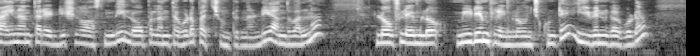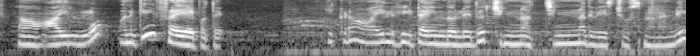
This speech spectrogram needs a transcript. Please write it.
పైన అంతా రెడ్డిష్గా వస్తుంది. లోపలంతా కూడా పచ్చి ఉంటుందండి. అందువలన లో ఫ్లేమ్లో మీడియం ఫ్లేమ్లో ఉంచుకుంటే ఈవెన్గా కూడా ఆయిల్లో మనకి ఫ్రై అయిపోతాయి. ఇక్కడ ఆయిల్ హీట్ అయిందో లేదో చిన్న చిన్నది వేసి చూస్తున్నానండి.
